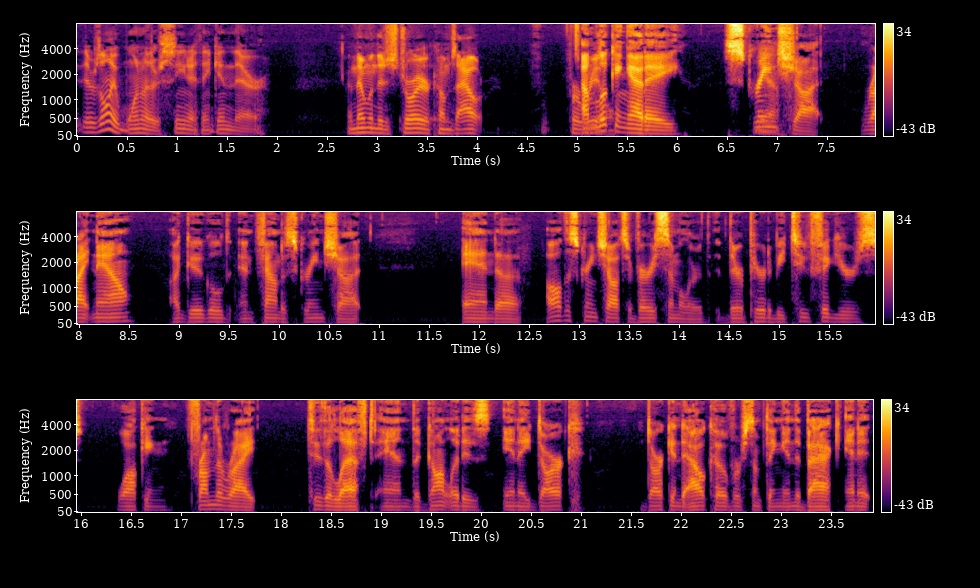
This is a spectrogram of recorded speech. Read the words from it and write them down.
There's only one other scene I think in there. and then when the destroyer comes out f- for I'm real. looking at a screenshot right now. I googled and found a screenshot, and uh, all the screenshots are very similar. There appear to be two figures walking from the right to the left, and the gauntlet is in a dark, darkened alcove or something in the back, and it, it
